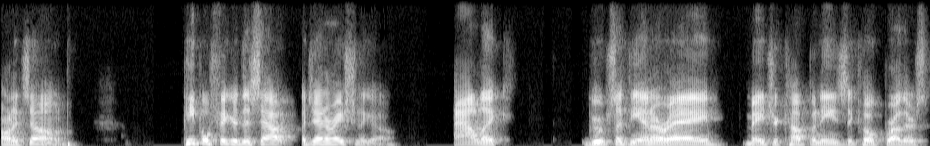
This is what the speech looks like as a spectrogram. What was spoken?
on its own. People figured this out a generation ago. ALEC, groups like the NRA, major companies, the Koch brothers,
